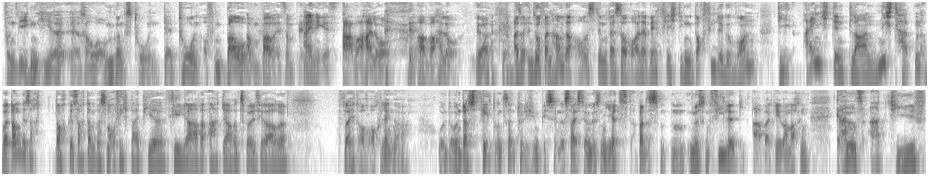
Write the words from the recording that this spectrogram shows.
von wegen hier äh, rauer Umgangston, der Ton auf dem Bau. Auf dem Bau ist um einiges. Aber hallo, aber hallo. Ja. Okay. Also insofern haben wir aus dem Reservoir der Wehrpflichtigen doch viele gewonnen, die eigentlich den Plan nicht hatten, aber dann gesagt, doch gesagt haben, pass mal auf, ich bleib hier vier Jahre, acht Jahre, zwölf Jahre, vielleicht auch, auch länger. Und, und das fehlt uns natürlich ein bisschen. Das heißt, wir müssen jetzt, aber das müssen viele die Arbeitgeber machen, ganz aktiv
